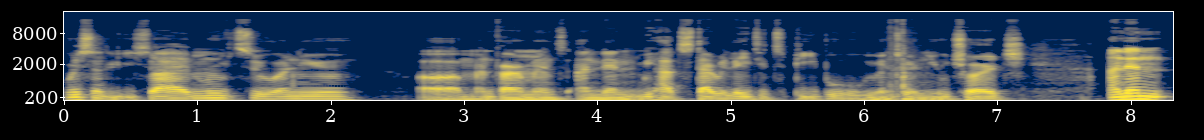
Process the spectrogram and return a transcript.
recently, so I moved to a new um, environment, and then we had to start relating to people. We went to a new church, and then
